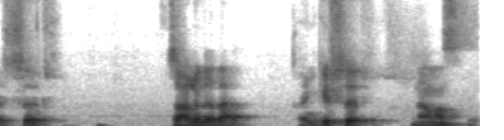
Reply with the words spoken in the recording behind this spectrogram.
ఎస్ సార్ చాలు కదా? థ్యాంక్ యూ సార్ నమస్తే.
